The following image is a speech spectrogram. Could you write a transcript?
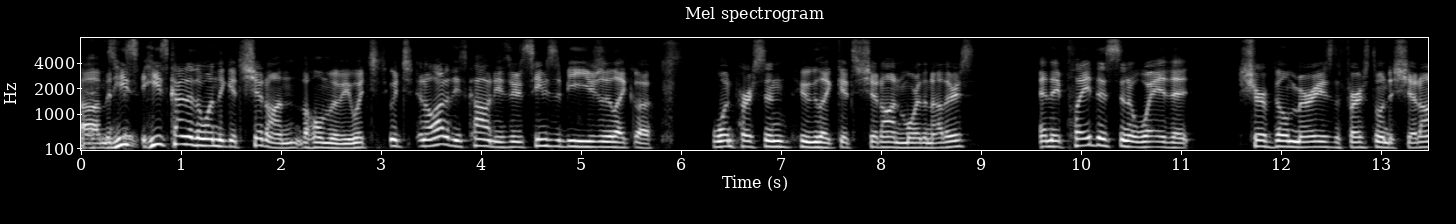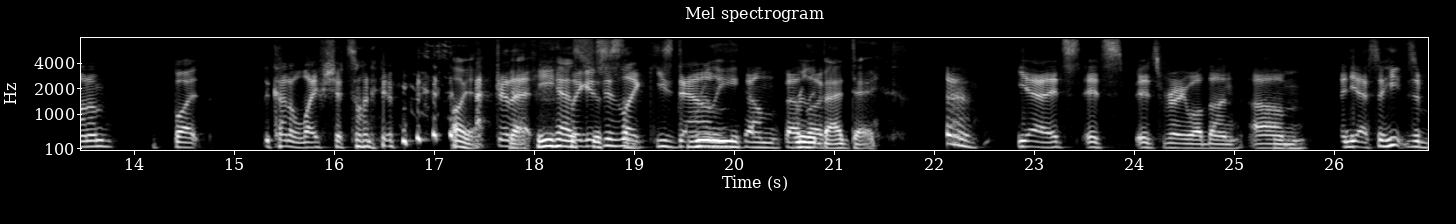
Yeah, Um, and he's he's he's kind of the one that gets shit on the whole movie, which which in a lot of these comedies there seems to be usually like a one person who like gets shit on more than others. And they played this in a way that sure Bill Murray is the first one to shit on him, but the kind of life shits on him Oh yeah. after Yeah, that. he has like it's just, a like he's down really, down bad really luck. bad day. yeah, it's it's it's very well done. Um Mm-hmm. and yeah, so he's a,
